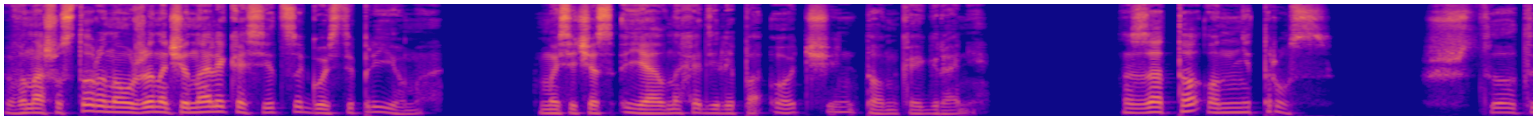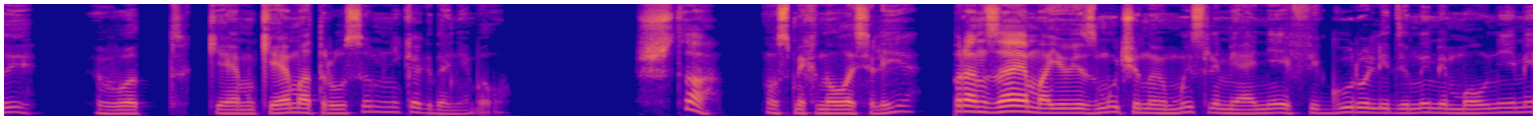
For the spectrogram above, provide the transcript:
В нашу сторону уже начинали коситься гости приема. Мы сейчас явно ходили по очень тонкой грани. Зато он не трус. Что ты? Вот кем-кем, а трусом никогда не был. Что? Усмехнулась Лия, пронзая мою измученную мыслями о ней фигуру ледяными молниями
